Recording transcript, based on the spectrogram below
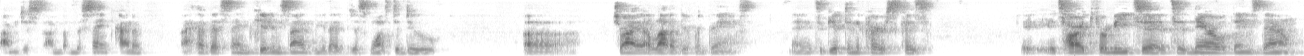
I'm just I'm, I'm, the same kind of I have that same kid inside me that just wants to do uh, try a lot of different things, and it's a gift and a curse because it's hard for me to to narrow things down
